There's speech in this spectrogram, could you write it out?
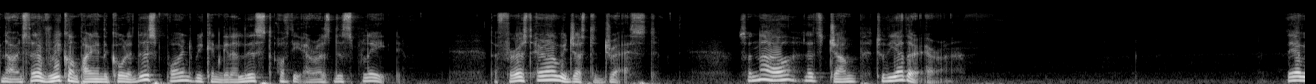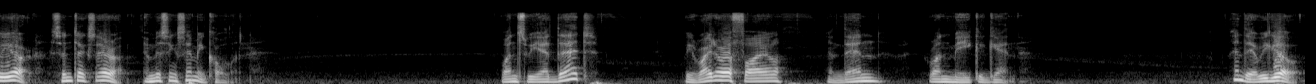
Now instead of recompiling the code at this point, we can get a list of the errors displayed. The first error we just addressed. So now let's jump to the other error. There we are, syntax error, a missing semicolon. Once we add that, we write our file, and then run make again. And there we go,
